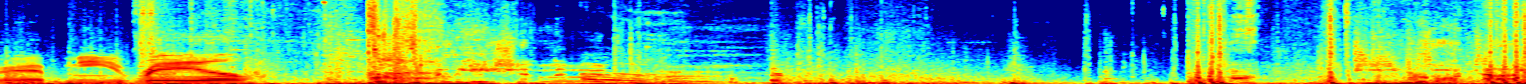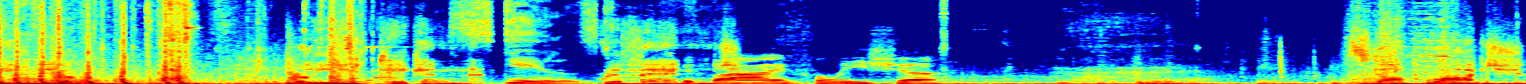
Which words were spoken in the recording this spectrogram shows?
Grab me a rail. Humiliation. Teams are tied. Lead taken. Skills. Revenge. Goodbye, Felicia. Stopwatch.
